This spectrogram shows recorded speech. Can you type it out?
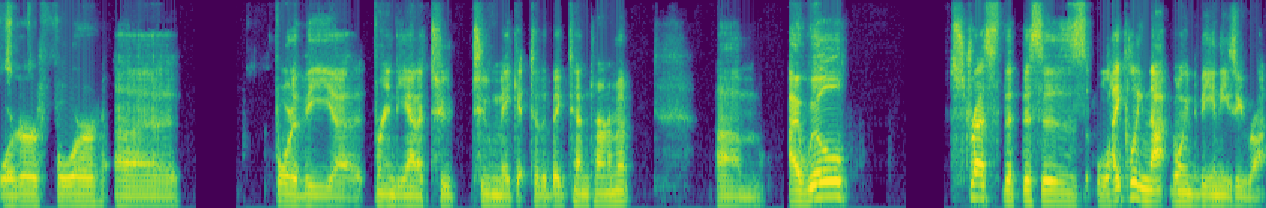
order for uh, for the uh, for Indiana to to make it to the Big Ten tournament. Um, I will stress that this is likely not going to be an easy run.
